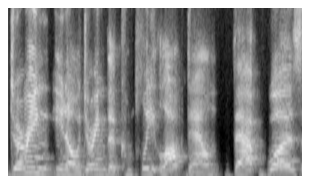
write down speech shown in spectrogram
during, you know, during the complete lockdown, that was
